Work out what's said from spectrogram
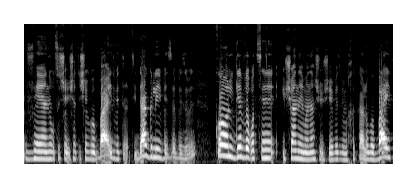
ואני רוצה שהאישה תשב בבית ותדאג לי וזה וזה וזה. כל גבר רוצה אישה נאמנה שיושבת ומחכה לו בבית,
